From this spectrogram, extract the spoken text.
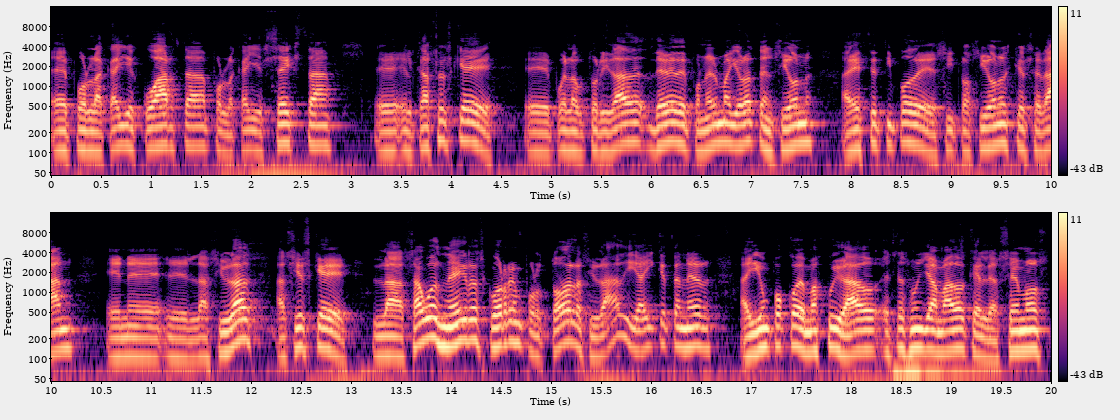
eh, por la calle Cuarta, por la calle Sexta. Eh, el caso es que pues la autoridad debe de poner mayor atención a este tipo de situaciones que se dan en eh, eh, la ciudad. Así es que las aguas negras corren por toda la ciudad y hay que tener ahí un poco de más cuidado. Este es un llamado que le hacemos,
